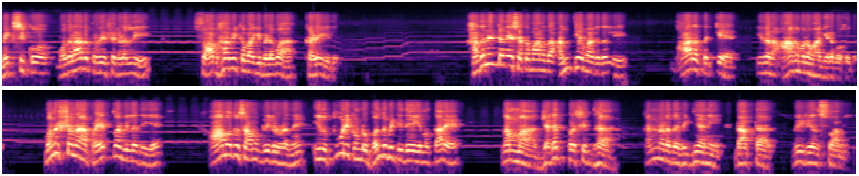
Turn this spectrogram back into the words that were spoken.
ಮೆಕ್ಸಿಕೋ ಮೊದಲಾದ ಪ್ರದೇಶಗಳಲ್ಲಿ ಸ್ವಾಭಾವಿಕವಾಗಿ ಬೆಳೆವ ಕಳೆ ಇದು. ಹದಿನೆಂಟನೇ ಶತಮಾನದ ಅಂತ್ಯಭಾಗದಲ್ಲಿ ಭಾರತಕ್ಕೆ ಇದರ ಆಗಮನವಾಗಿರಬಹುದು. ಮನುಷ್ಯನ ಪ್ರಯತ್ನವಿಲ್ಲದೆಯೇ ಆಮದು ಸಾಮಗ್ರಿಗಳೊಡನೆ ಇದು ತೂರಿಕೊಂಡು ಬಂದು ಬಿಟ್ಟಿದೆ ಎನ್ನುತ್ತಾರೆ ನಮ್ಮ ಜಗತ್ ಪ್ರಸಿದ್ಧ ಕನ್ನಡದ ವಿಜ್ಞಾನಿ ಡಾಕ್ಟರ್ ಬಿ ಸ್ವಾಮಿ.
